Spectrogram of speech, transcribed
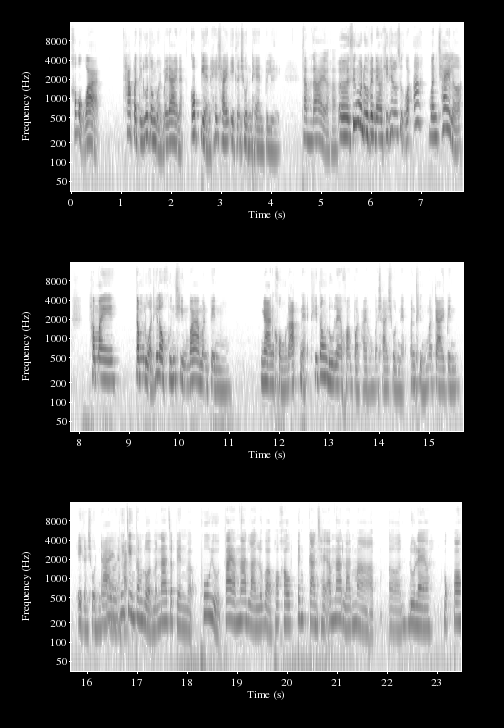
เขาบอกว่าถ้าปฏิรูปตำรวจไม่ได้นะ่ะก็เปลี่ยนให้ใช้เอกชนแทนไปเลยทำได้เหรอคะเออซึ่งมันดูเป็นแนวคิดที่รู้สึกว่าอะมันใช่เหรอทำไมตำรวจที่เราคุ้นชินว่ามันเป็นงานของรัฐเนี่ยที่ต้องดูแลความปลอดภัยของประชาชนเนี่ยมันถึงมากลายเป็นเอกชนได้นะคะที่จริงตำรวจมันน่าจะเป็นแบบผู้อยู่ใต้อำนาจรัฐหรือเปล่าเพราะเขาเป็นการใช้อำนาจรัฐมาดูแล ปกป้อง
